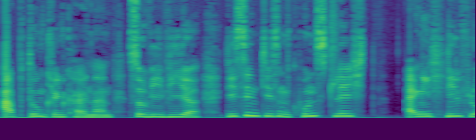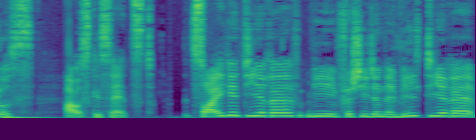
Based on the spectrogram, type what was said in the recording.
abdunkeln können, so wie wir. Die sind diesem Kunstlicht eigentlich hilflos ausgesetzt. Säugetiere wie verschiedene Wildtiere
